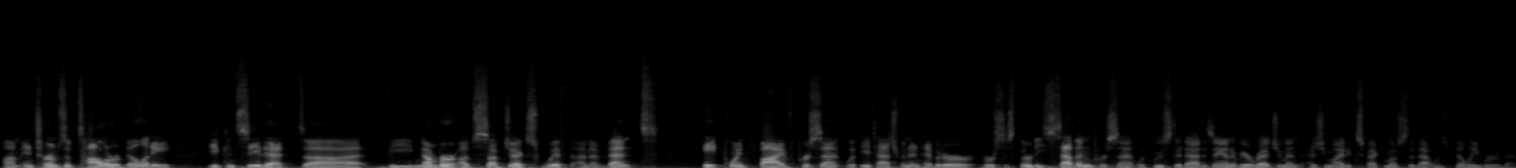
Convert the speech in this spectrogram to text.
Um, in terms of tolerability, you can see that uh, the number of subjects with an event, 8.5% with the attachment inhibitor versus 37% with boosted atazanavir regimen. As you might expect, most of that was bilirubin.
